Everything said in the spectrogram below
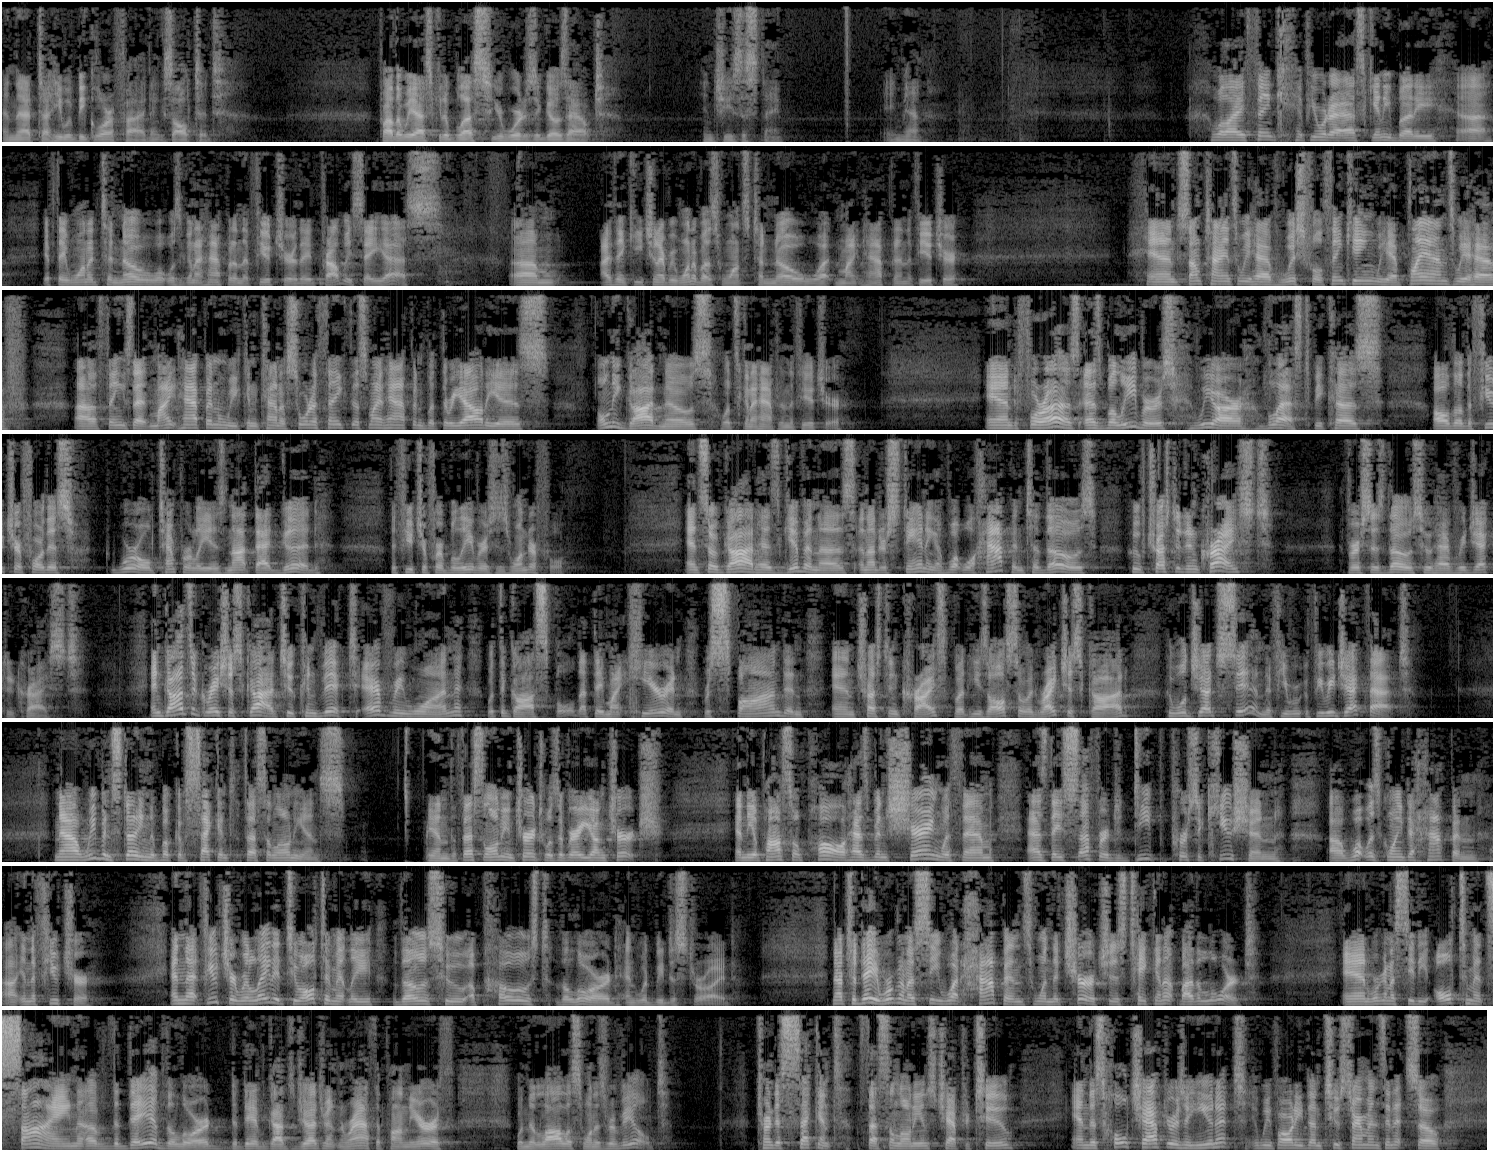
and that uh, he would be glorified and exalted. Father, we ask you to bless your word as it goes out. In Jesus' name, amen. Well, I think if you were to ask anybody uh, if they wanted to know what was going to happen in the future, they'd probably say yes. Um, I think each and every one of us wants to know what might happen in the future. And sometimes we have wishful thinking, we have plans, we have uh, things that might happen. We can kind of sort of think this might happen, but the reality is only God knows what's going to happen in the future. And for us as believers, we are blessed because although the future for this world temporally is not that good, the future for believers is wonderful. And so God has given us an understanding of what will happen to those who've trusted in Christ versus those who have rejected Christ. And God's a gracious God to convict everyone with the gospel that they might hear and respond and, and trust in Christ, but He's also a righteous God who will judge sin if you, if you reject that. Now, we've been studying the book of Second Thessalonians, and the Thessalonian church was a very young church. And the apostle Paul has been sharing with them as they suffered deep persecution uh, what was going to happen uh, in the future. And that future related to ultimately those who opposed the Lord and would be destroyed. Now today we're going to see what happens when the church is taken up by the Lord. And we're going to see the ultimate sign of the day of the Lord, the day of God's judgment and wrath upon the earth, when the lawless one is revealed. Turn to 2 Thessalonians chapter 2. And this whole chapter is a unit. We've already done two sermons in it, so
